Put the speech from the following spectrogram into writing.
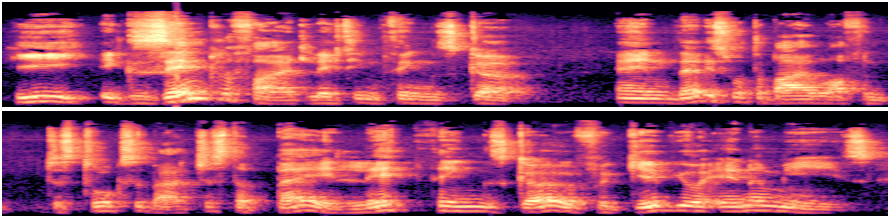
he exemplified letting things go. And that is what the Bible often just talks about. Just obey, let things go, forgive your enemies,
